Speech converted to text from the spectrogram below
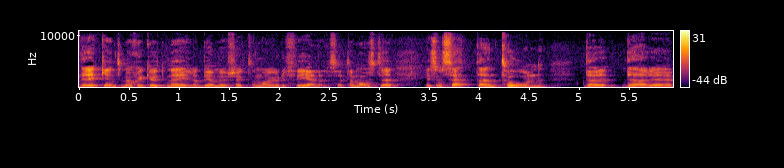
Det räcker inte med att skicka ut mail och be om ursäkt om man gjorde fel. Eller så, utan man måste liksom, sätta en ton där, där eh,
